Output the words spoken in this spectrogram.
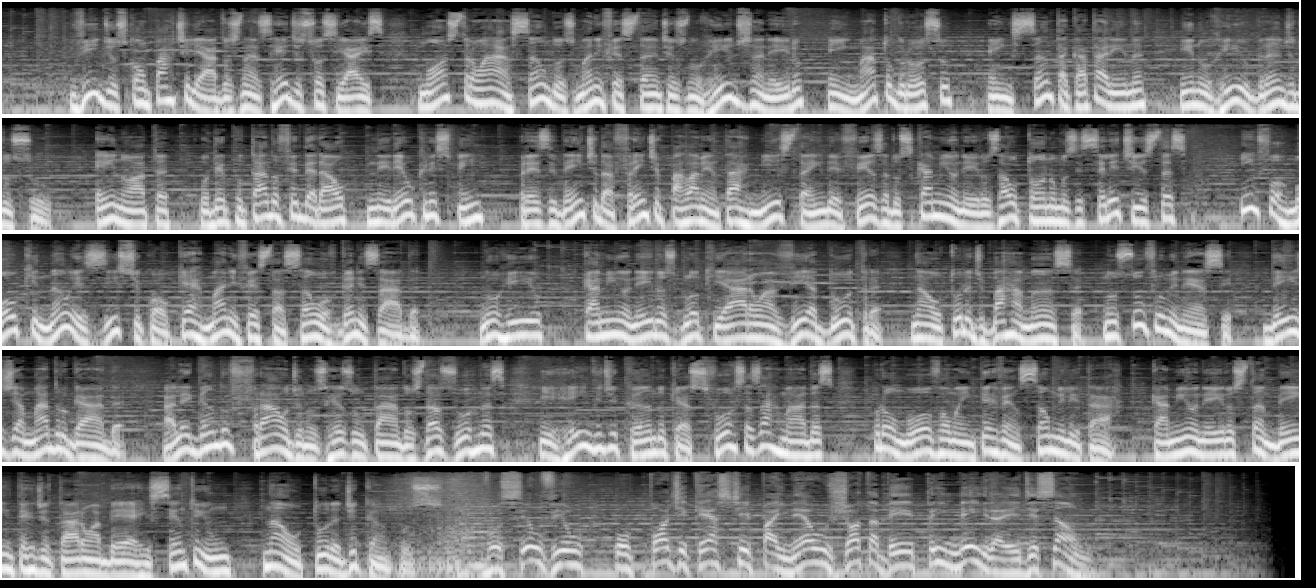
Vídeos compartilhados nas redes sociais mostram a ação dos manifestantes no Rio de Janeiro, em Mato Grosso, em Santa Catarina e no Rio Grande do Sul. Em nota, o deputado federal Nereu Crispim, presidente da Frente Parlamentar Mista em Defesa dos Caminhoneiros Autônomos e Seletistas, informou que não existe qualquer manifestação organizada. No Rio, caminhoneiros bloquearam a Via Dutra, na altura de Barra Mansa, no sul fluminense, desde a madrugada, alegando fraude nos resultados das urnas e reivindicando que as Forças Armadas promovam a intervenção militar. Caminhoneiros também interditaram a BR-101 na altura de Campos. Você ouviu o podcast Painel JB, primeira edição.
